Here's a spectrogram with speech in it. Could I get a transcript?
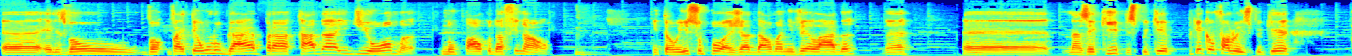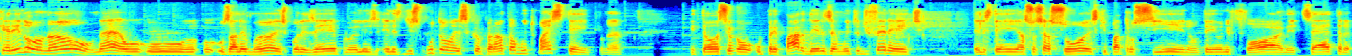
É, eles vão, vão, vai ter um lugar para cada idioma no palco da final. Então isso, pô, já dá uma nivelada, né, é, nas equipes. Porque, por que, que eu falo isso? Porque querendo ou não, né, o, o, os alemães, por exemplo, eles, eles disputam esse campeonato há muito mais tempo, né? Então, assim, o, o preparo deles é muito diferente. Eles têm associações que patrocinam, têm uniforme, etc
